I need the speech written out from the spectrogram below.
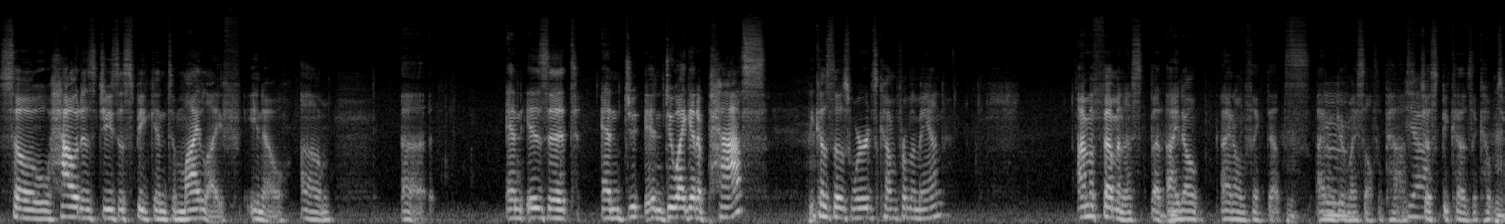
So how does Jesus speak into my life? You know, um, uh, and is it and do, and do I get a pass because those words come from a man? I'm a feminist, but I don't. I don't think that's. I don't give Mm. myself a pass Yeah. just because it comes.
